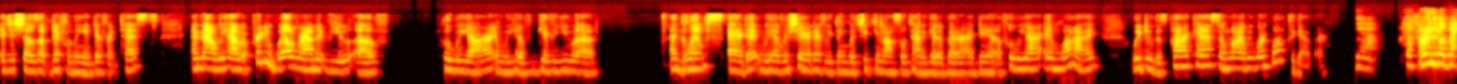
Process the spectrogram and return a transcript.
It just shows up differently in different tests. And now we have a pretty well-rounded view of who we are, and we have given you a a glimpse at it. We haven't shared everything, but you can also kind of get a better idea of who we are and why we do this podcast and why we work well together. Yeah. I want to go back.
